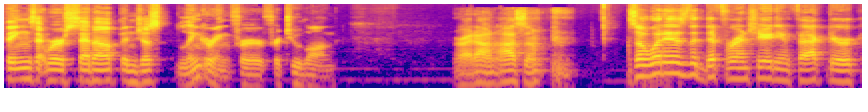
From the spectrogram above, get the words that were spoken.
things that were set up and just lingering for for too long. Right on, awesome. So, what is the differentiating factor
